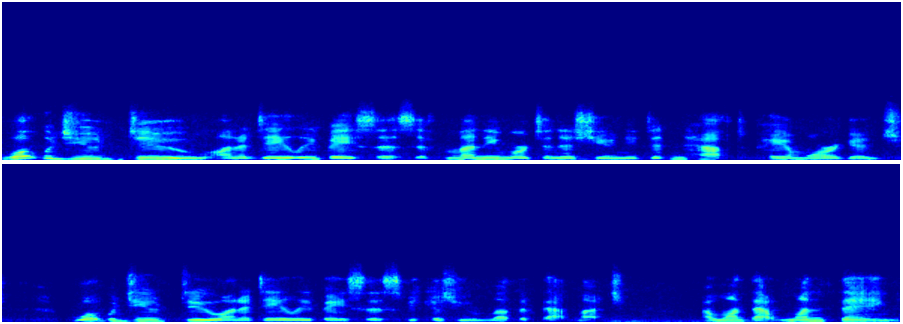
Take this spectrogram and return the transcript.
What would you do on a daily basis if money weren't an issue and you didn't have to pay a mortgage? What would you do on a daily basis because you love it that much? I want that one thing.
